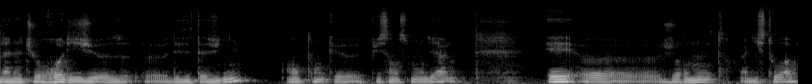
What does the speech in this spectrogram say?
la nature religieuse des États-Unis, en tant que puissance mondiale. Et euh, je remonte à l'histoire,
